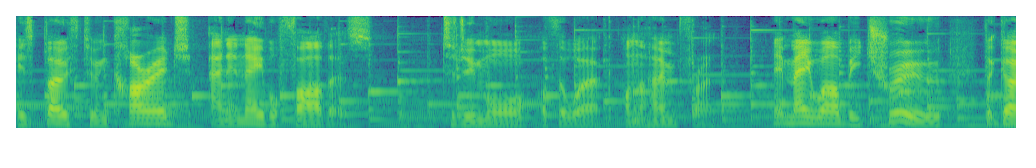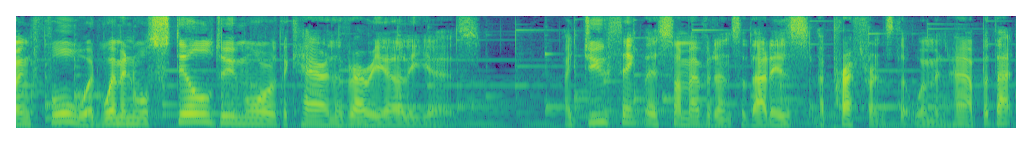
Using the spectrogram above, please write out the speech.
is both to encourage and enable fathers. To do more of the work on the home front. It may well be true that going forward, women will still do more of the care in the very early years. I do think there's some evidence that that is a preference that women have, but that,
